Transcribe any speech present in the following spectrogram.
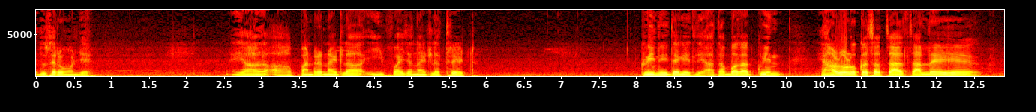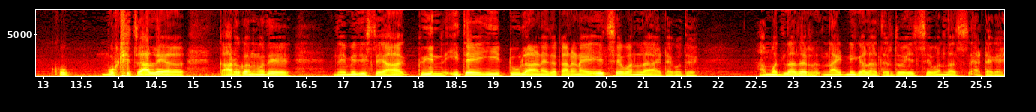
दुसरं म्हणजे या पांढऱ्या नाईटला ई फायच्या नाईटला थ्रेट क्वीन इथे घेतली. आता बघा क्वीन हे हळूहळू कसं चा चाललं आहे हे खूप मोठी चाल आहे कारकांमध्ये. नेहमी दिसते. हा क्वीन इथे ई टूला आणायचं कारण आहे एच सेवनला अटॅक होतोय. हा मधला जर नाईट निघाला तर तो एच सेवनलाच अटॅक आहे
